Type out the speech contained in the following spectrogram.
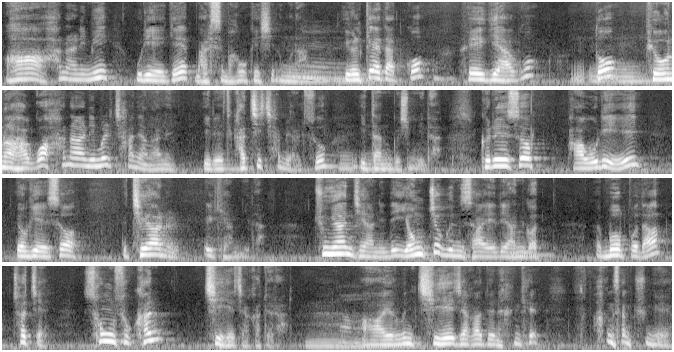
아, 하나님이 우리에게 말씀하고 계시는구나. 이걸 깨닫고 회개하고 또 변화하고 하나님을 찬양하는 일에 같이 참여할 수 있다는 것입니다. 그래서 바울이 여기에서 제안을 이렇게 합니다. 중요한 제안인데 영적 은사에 대한 것 무엇보다 첫째 성숙한 지혜자가 되라. 아, 여러분 지혜자가 되는 게 항상 중요해요.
